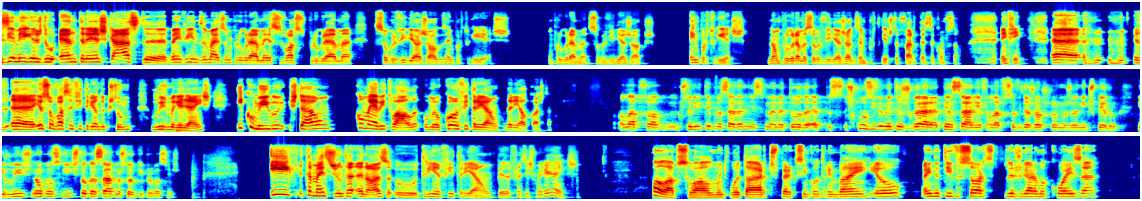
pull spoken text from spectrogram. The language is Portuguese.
amigos e amigas do N3Cast, bem-vindos a mais um programa, esse vosso programa sobre videojogos em português. Um programa sobre videojogos em português, não um programa sobre videojogos em português, estou farto dessa confusão. Enfim, uh, uh, eu sou o vosso anfitrião do costume, Luís Magalhães, e comigo estão, como é habitual, o meu co-anfitrião, Daniel Costa. Olá pessoal, gostaria de ter passado a minha semana toda a, exclusivamente a jogar, a pensar e a falar sobre videojogos com os meus amigos Pedro e Luís. Não consegui, estou cansado, mas estou aqui para vocês. E também se junta a nós o trianfitrião Pedro Francisco Magalhães. Olá pessoal, muito boa tarde, espero que se encontrem bem. Eu ainda tive sorte de poder jogar uma coisa,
